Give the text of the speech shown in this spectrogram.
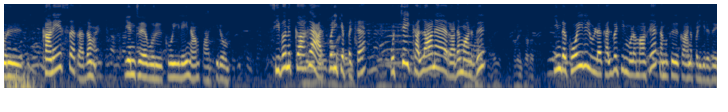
ஒரு கணேச ரதம் என்ற ஒரு கோயிலை நாம் பார்க்கிறோம். சிவனுக்காக அர்ப்பணிக்கப்பட்ட ஒற்றை கல்லான ரதமானது இந்த கோயிலில் உள்ள கல்வெட்டின் மூலமாக நமக்கு காணப்படுகிறது.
